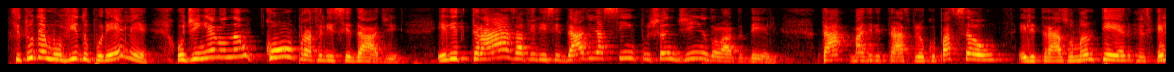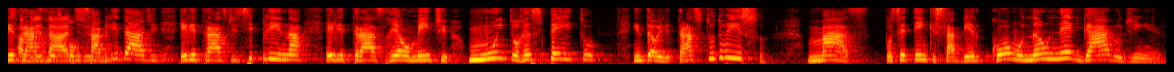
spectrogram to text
Se tudo é movido por ele, o dinheiro não compra a felicidade. Ele traz a felicidade assim, puxandinho do lado dele. Tá? Mas ele traz preocupação, ele traz o manter, ele traz responsabilidade, ele traz disciplina, ele traz realmente muito respeito. Então, ele traz tudo isso. Mas você tem que saber como não negar o dinheiro.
